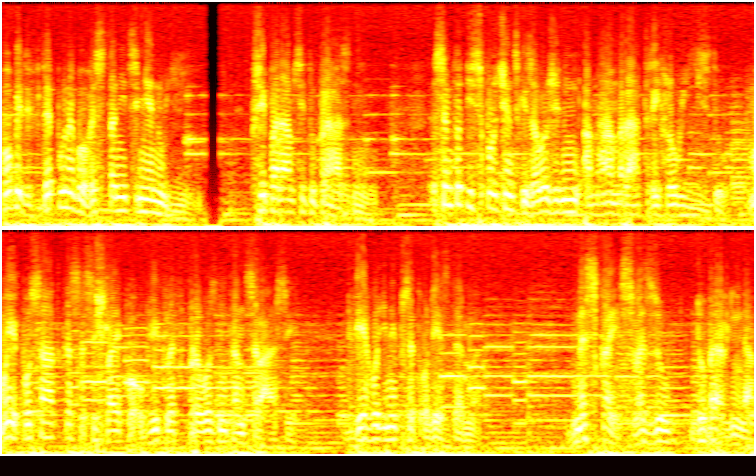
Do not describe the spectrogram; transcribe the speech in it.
Pobyt v depu nebo ve stanici mě nudí. Připadám si tu prázdný. Jsem totiž společensky založený a mám rád rychlou jízdu. Moje posádka se sešla jako obvykle v provozní kanceláři. Dvě hodiny před odjezdem. Dneska je svezu do Berlína.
